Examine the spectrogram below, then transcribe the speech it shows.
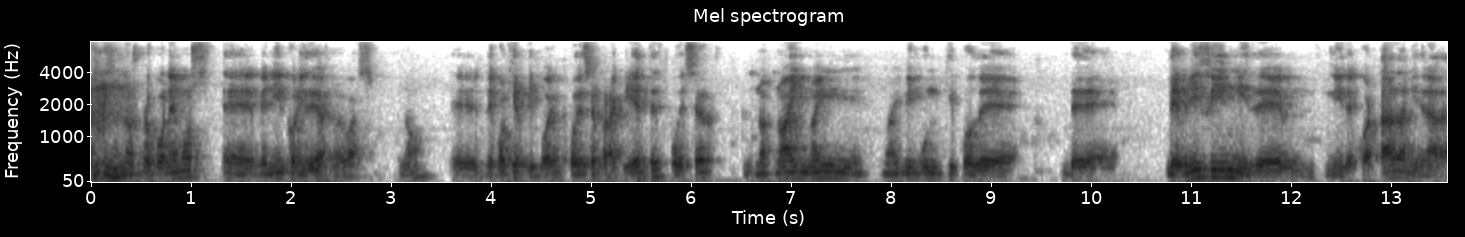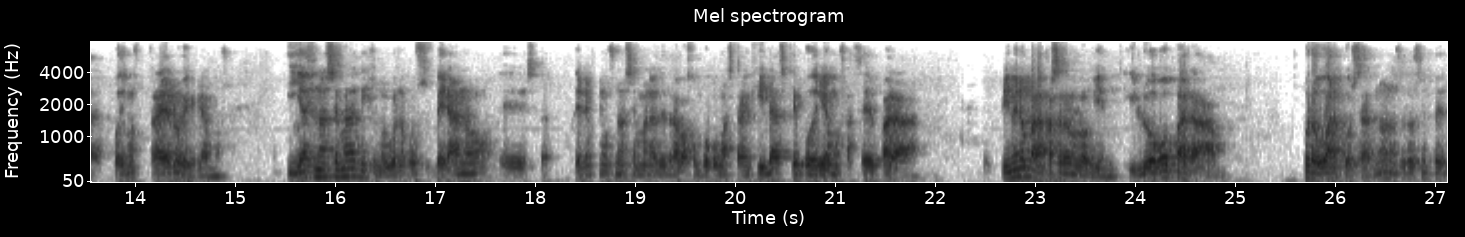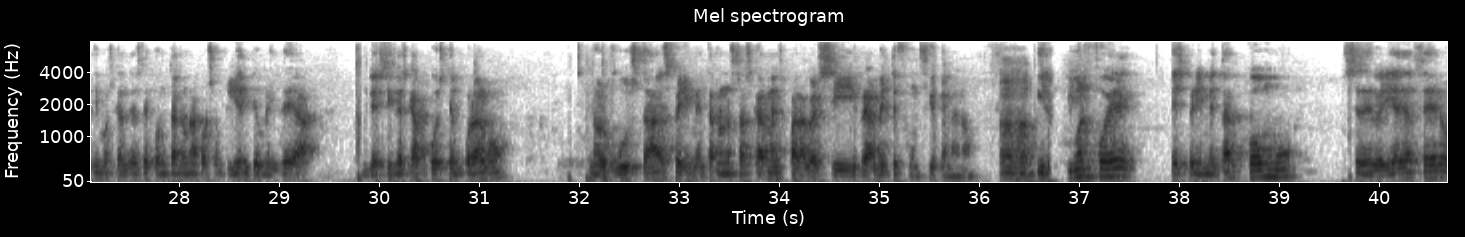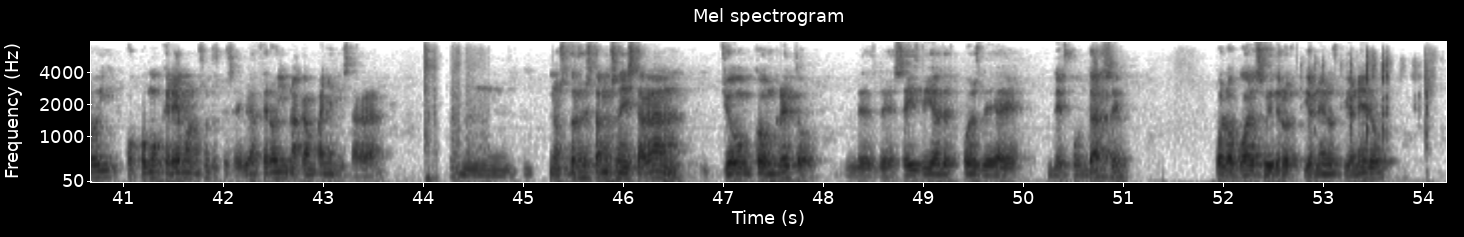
nos proponemos eh, venir con ideas nuevas, ¿no? Eh, de cualquier tipo, ¿eh? Puede ser para clientes, puede ser no, no, hay, no, hay, no hay ningún tipo de, de, briefing, ni de, ni de coartada, ni de nada. Podemos traer lo que queramos. Y hace unas semanas dijimos, bueno, pues verano, tenemos unas semanas de trabajo un poco más tranquilas, ¿qué podríamos hacer para, primero para pasárnoslo bien y luego para probar cosas, ¿no? Nosotros siempre decimos que antes de contar una cosa a un cliente, una idea, decirles que apuesten por algo, nos gusta experimentar nuestras carnes para ver si realmente funciona, ¿no? Y lo que hicimos fue experimentar cómo se debería de hacer hoy, o cómo creemos nosotros que se debería hacer hoy una campaña en Instagram. Mm, nosotros estamos en Instagram, yo en concreto, desde seis días después de, de fundarse, con lo cual soy de los pioneros, pioneros,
